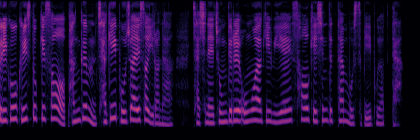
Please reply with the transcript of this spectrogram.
그리고 그리스도께서 방금 자기 보좌에서 일어나 자신의 종들을 옹호하기 위해 서 계신 듯한 모습이 보였다.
